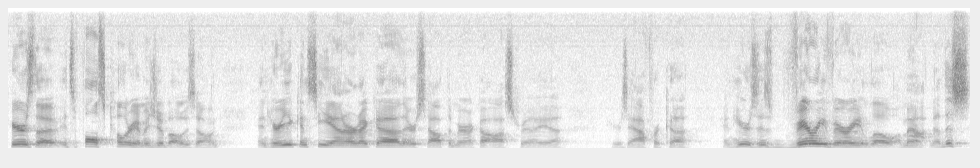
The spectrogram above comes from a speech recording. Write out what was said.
Here's the, it's a false color image of ozone. And here you can see Antarctica, there's South America, Australia, here's Africa, and here's this very, very low amount. Now this,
